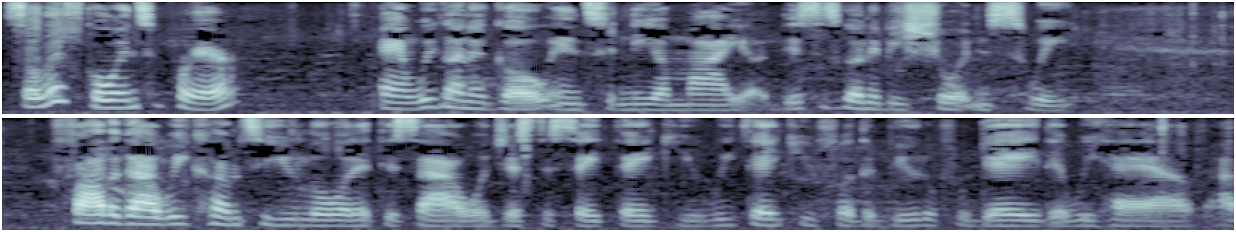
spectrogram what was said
So let's go into prayer. And we're going to go into Nehemiah. This is going to be short and sweet. Father God, we come to you, Lord, at this hour just to say thank you. We thank you for the beautiful day that we have. I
